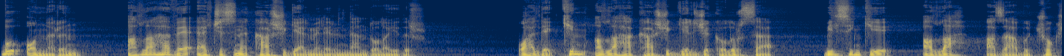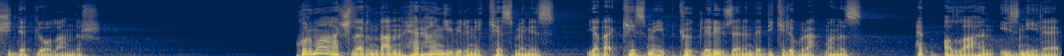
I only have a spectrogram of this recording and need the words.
Bu onların Allah'a ve elçisine karşı gelmelerinden dolayıdır. O halde kim Allah'a karşı gelecek olursa, bilsin ki Allah azabı çok şiddetli olandır. Hurma ağaçlarından herhangi birini kesmeniz ya da kesmeyip kökleri üzerinde dikili bırakmanız, hep Allah'ın izniyle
